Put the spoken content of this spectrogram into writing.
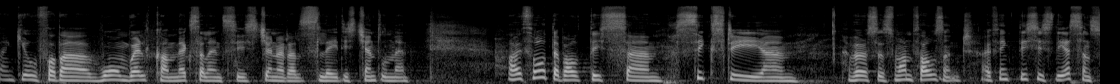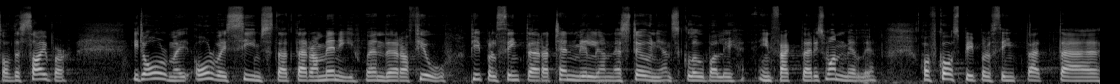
Thank you for the warm welcome, Excellencies, Generals, ladies, gentlemen. I thought about this um, 60 um, versus 1,000. I think this is the essence of the cyber. It always seems that there are many when there are few. People think there are 10 million Estonians globally. In fact, there is 1 million. Of course, people think that uh,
